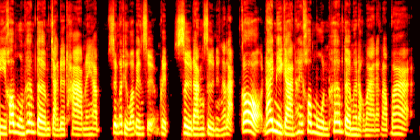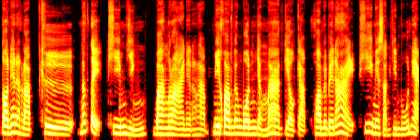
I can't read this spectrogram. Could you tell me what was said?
มีข้อมูลเพิ่มเติมจากเดอะไทม์นะครับซึ่งก็ถือว่าเป็นสื่ออังกฤษสื่อดังสื่อหนึ่งนั่นแหละก็ได้มีการให้ข้อมูลเพิ่มเติมกันออกมานะครับว่า ตอนนี้นะครับคือนักเตะทีมหญิงบางรายเนี่ยนะครับ มีความกังวลอย่างมากเกี่ยวกับความเป็นไปได้ ที่เมสันกินบูธเนี่ย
